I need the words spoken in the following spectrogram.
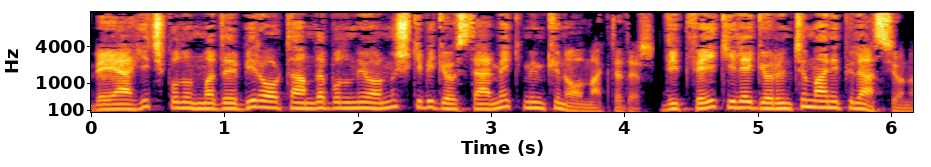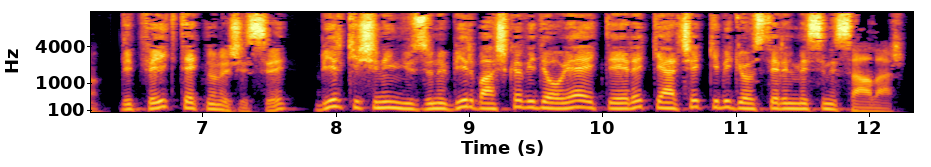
veya hiç bulunmadığı bir ortamda bulunuyormuş gibi göstermek mümkün olmaktadır. Deepfake ile görüntü manipülasyonu. Deepfake teknolojisi, bir kişinin yüzünü bir başka videoya ekleyerek gerçek gibi gösterilmesini sağlar.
